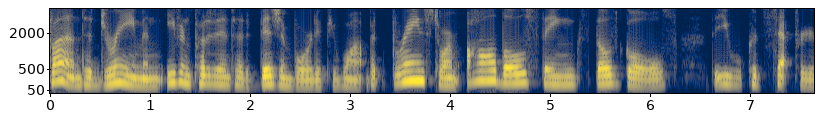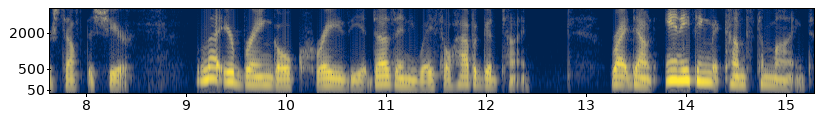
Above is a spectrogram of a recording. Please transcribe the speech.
fun to dream and even put it into a vision board if you want, but brainstorm all those things, those goals that you could set for yourself this year. Let your brain go crazy. It does anyway, so have a good time. Write down anything that comes to mind.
